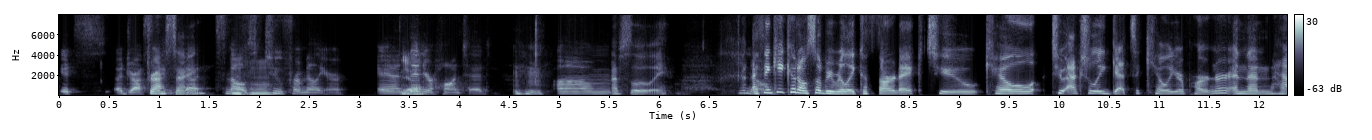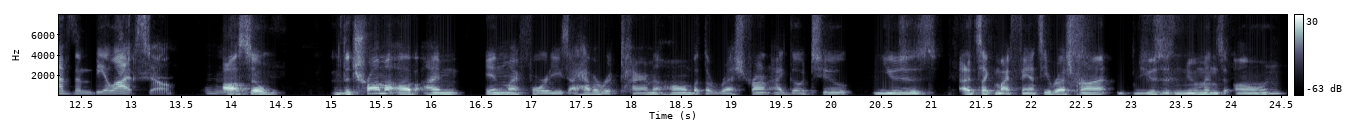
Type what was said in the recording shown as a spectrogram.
It's a dressing, Dressing. that smells Mhm. too familiar. And Yeah. then you're haunted. Mhm. Um Absolutely. you I think it could also be really cathartic to kill, to actually get to kill your partner and then have them be alive still. mhm. Also, the trauma of I'm in my 40s, I have a retirement home, but the restaurant I go to uses it's like my fancy restaurant uses Newman's own.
